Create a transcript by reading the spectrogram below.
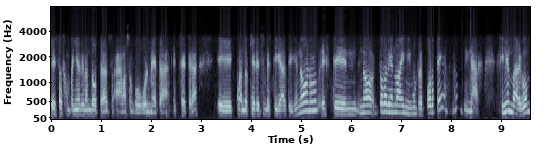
estas compañías grandotas, Amazon, Google, Meta, etcétera, eh, cuando quieres investigar te dicen no, no, este, no, todavía no hay ningún reporte, ni nada. Sin embargo,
